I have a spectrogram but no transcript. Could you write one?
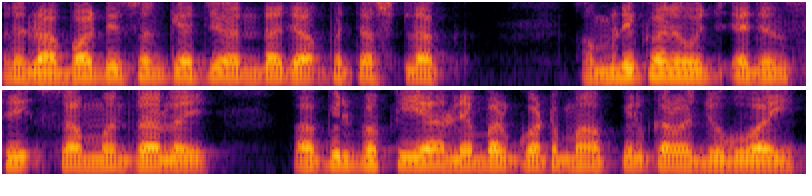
અને લાભાર્થી સંખ્યા છે અંદાજા પચાસ લાખ. અમેરિકન એજન્સી શ્રમ મંત્રાલય, અપીલ પ્રક્રિયા, લેબર કોર્ટમાં અપીલ કરવાની જોગવાઈ.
